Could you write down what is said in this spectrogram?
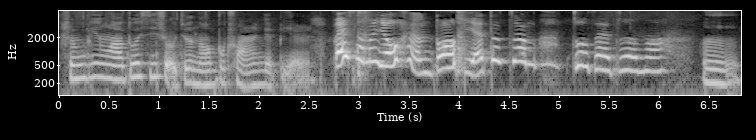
生病了，多洗手就能不传染给别人。为什么有很多别的这么住在这呢？嗯。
